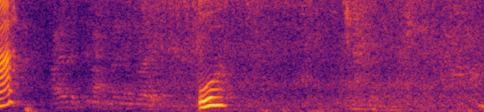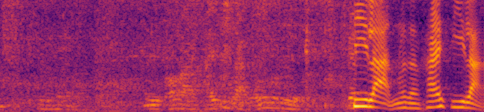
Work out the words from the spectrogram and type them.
ฮะโอ้สี่หลานมาสั่งขายสี่หลาน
